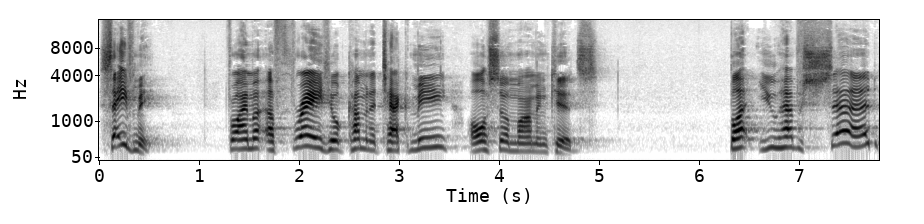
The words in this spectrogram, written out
Save me. For I'm afraid he'll come and attack me, also mom and kids. But you have said,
